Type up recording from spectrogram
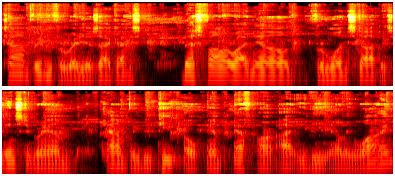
Tom Friedley for Radio Zeitgeist. Best follow right now for one stop is Instagram, Tom Friedley, T O M F R I E D L E Y.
